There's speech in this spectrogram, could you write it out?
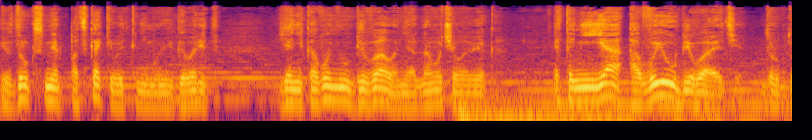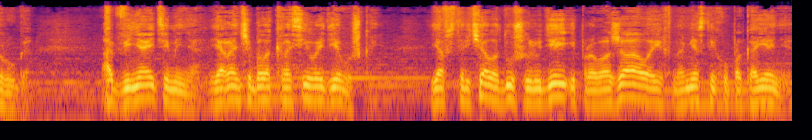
И вдруг смерть подскакивает к нему и говорит, я никого не убивала, ни одного человека. Это не я, а вы убиваете друг друга. Обвиняете меня. Я раньше была красивой девушкой. Я встречала души людей и провожала их на место их упокоения.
